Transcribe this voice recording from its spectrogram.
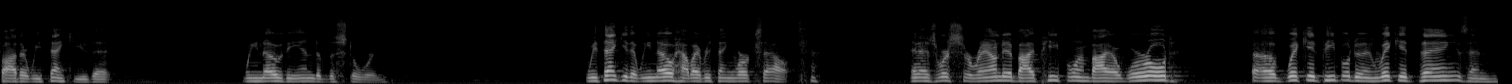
Father, we thank you that we know the end of the story. We thank you that we know how everything works out. And as we're surrounded by people and by a world of wicked people doing wicked things and,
